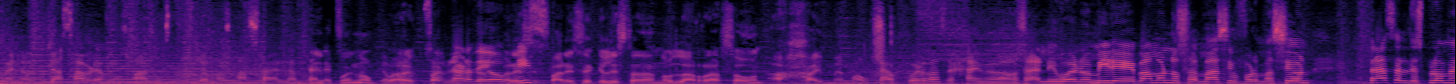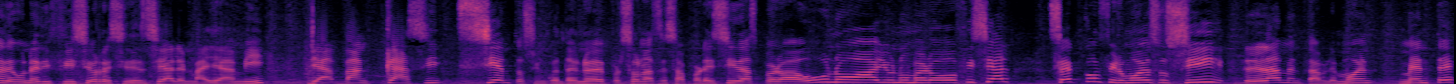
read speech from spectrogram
Bueno, ya sabremos más de estos temas más adelante, Alex. Bueno, porque vamos a hablar de ovnis. Parece, parece, que le está dando la razón a Jaime ¿Te Maussan. acuerdas de Jaime Maussan? Y bueno, mire, vámonos a más información. Tras el desplome de un edificio residencial en Miami, ya van casi 159 personas desaparecidas, pero aún no hay un número oficial. Se confirmó, eso sí, lamentablemente,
